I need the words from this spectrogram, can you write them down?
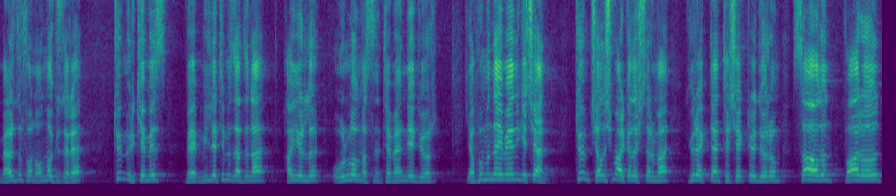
Merzufon olmak üzere tüm ülkemiz ve milletimiz adına hayırlı uğurlu olmasını temenni ediyor. Yapımında emeğini geçen tüm çalışma arkadaşlarıma yürekten teşekkür ediyorum. Sağ olun, var olun,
